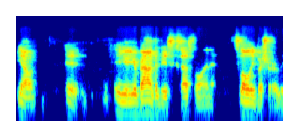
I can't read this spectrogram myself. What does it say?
you know, it, you're bound to be successful in it slowly but surely.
